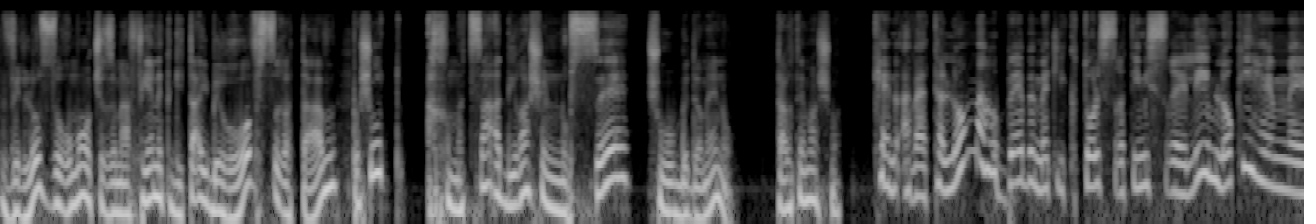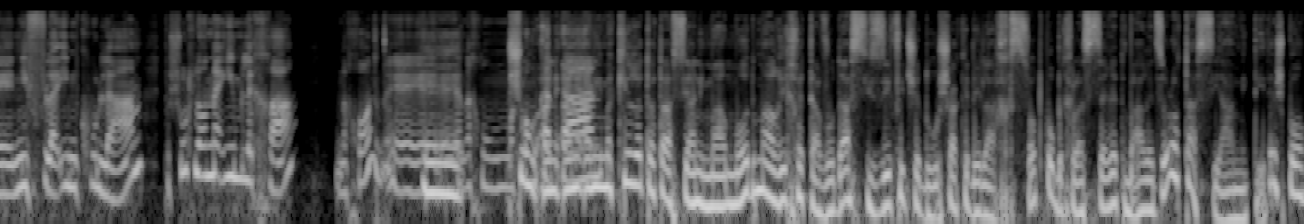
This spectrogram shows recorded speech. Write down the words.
ולא זורמות, שזה מאפיין את גיטאי ברוב סרטיו, פשוט החמצה אדירה של נושא שהוא בדמנו, תרתי משמע. כן, אבל אתה לא מרבה באמת לקטול סרטים ישראלים, לא כי הם אה, נפלאים כולם, פשוט לא נעים לך, נכון? אה, אה, אנחנו מקום קטן. שוב, אני, אני מכיר את התעשייה, אני מאוד מעריך את העבודה הסיזיפית שדרושה כדי לעשות פה בכלל סרט בארץ. זו לא תעשייה אמיתית. יש פה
